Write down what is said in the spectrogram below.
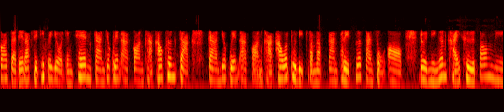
ก็จะได้รับสิทธิประโยชน์อย่างเช่น การยกเว้นอากรขาเข้าเครื่องจักร การยกเว้นอากรขาเข้าวัตถุดิบสำหรับการผลิตเพื่อการส่งออก โดยมีเงื่อนไขคือต้องมี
